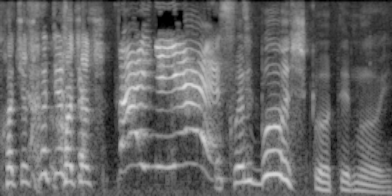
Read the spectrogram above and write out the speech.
Chociaż, chociaż, chociaż fajnie jest. Kłębuszku, ty mój.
